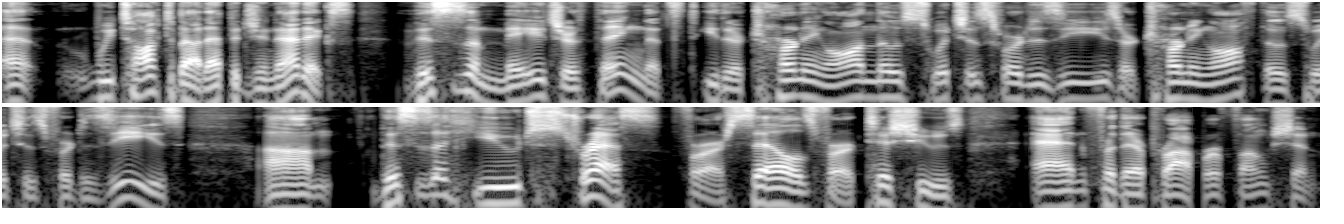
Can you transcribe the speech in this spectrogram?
Uh, we talked about epigenetics. This is a major thing that's either turning on those switches for disease or turning off those switches for disease. Um, this is a huge stress for our cells, for our tissues, and for their proper function.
